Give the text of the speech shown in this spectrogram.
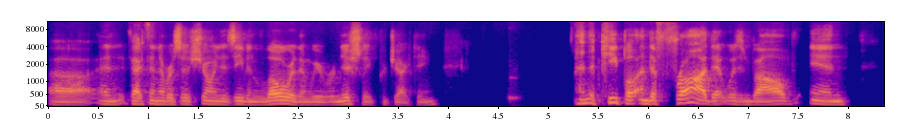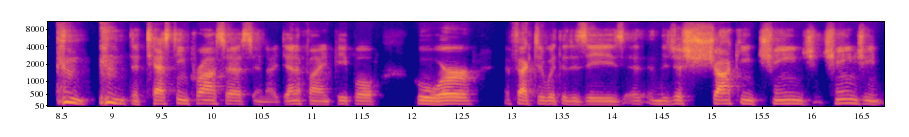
Uh, and in fact, the numbers are showing is even lower than we were initially projecting. And the people and the fraud that was involved in the testing process and identifying people who were affected with the disease and the just shocking change, changing,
